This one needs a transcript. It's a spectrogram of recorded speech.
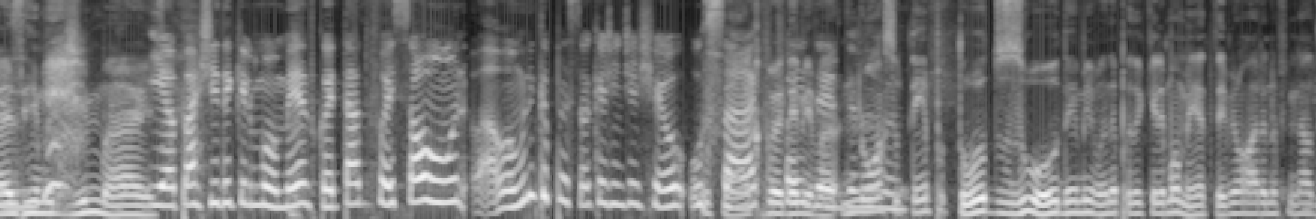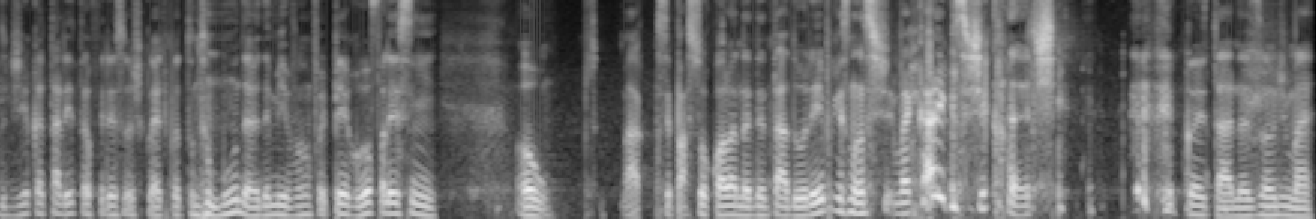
nós rimos demais. E a partir daquele momento, coitado, foi só un- a única pessoa que a gente encheu o, O saco foi o Demivan. Demivan. Nossa, o tempo todo zoou o Demivan depois daquele momento. Teve uma hora no final do dia que a Thalita ofereceu o chiclete pra todo mundo. Aí o Demivan foi, pegou, falei assim: Ou, você passou cola na dentadura aí, porque senão vai cair com esse chiclete. Coitado, nós vamos demais.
